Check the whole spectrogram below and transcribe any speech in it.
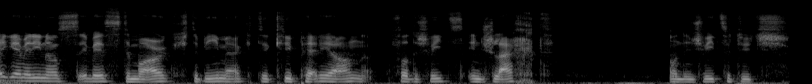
Hey Gamerinos, ich bin der Mark, der BMAC, der Kriperian von der Schweiz in schlecht und in Schweizerdeutsch.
